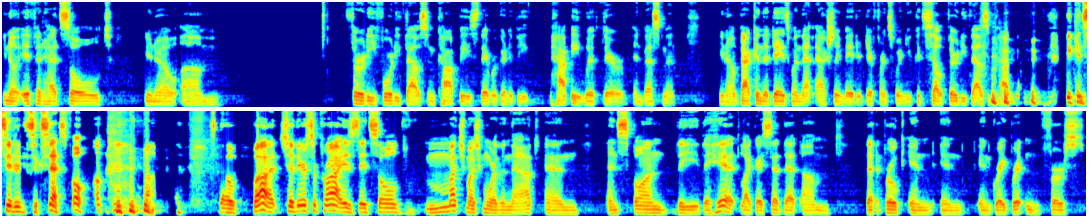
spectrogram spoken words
you know, if it had sold, you know, um, 30, 40,000 copies, they were going to be happy with their investment. You know, back in the days when that actually made a difference, when you could sell 30,000 copies, be considered successful. Uh, so, but to their surprise, it sold much, much more than that, and and spawned the the hit. Like I said, that um, that broke in in in Great Britain first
